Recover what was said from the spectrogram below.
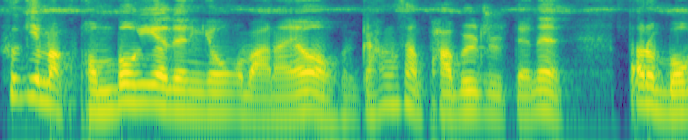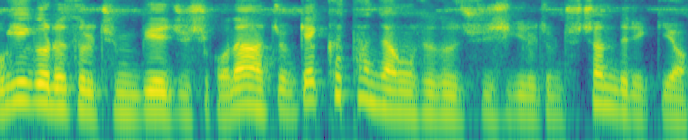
흙이 막 범벅이가 되는 경우가 많아요. 그러니까 항상 밥을 줄 때는 따로 먹이 그릇을 준비해 주시거나 좀 깨끗한 장소에서 주시기를 좀 추천드릴게요.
